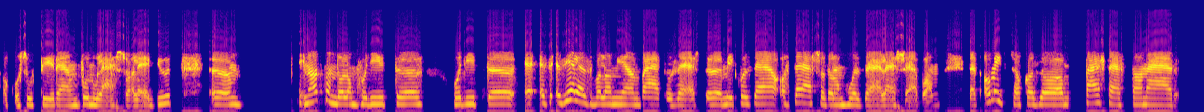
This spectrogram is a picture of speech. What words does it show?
a Kossuth téren vonulással együtt. Én azt gondolom, hogy itt hogy itt e, ez, ez jelez valamilyen változást méghozzá a társadalom hozzáállásában. Tehát amíg csak az a pár száz tanár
